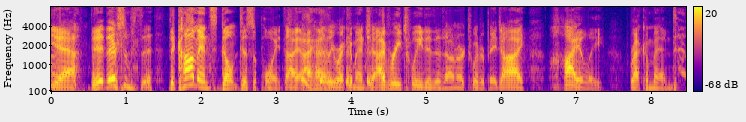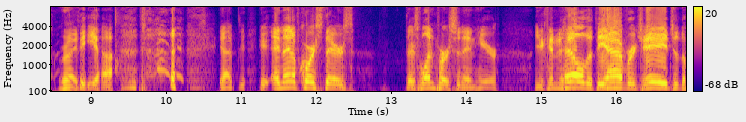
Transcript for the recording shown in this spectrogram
Yeah, there's some. The comments don't disappoint. I, I highly recommend. I've retweeted it on our Twitter page. I highly recommend. Right. the, uh, yeah, and then of course there's there's one person in here. You can tell that the average age of the,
